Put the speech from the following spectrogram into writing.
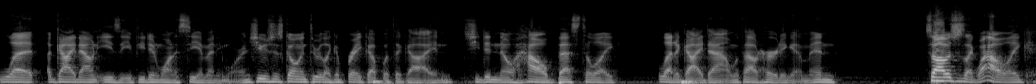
let a guy down easy if you didn't want to see him anymore? And she was just going through like a breakup with a guy and she didn't know how best to like let a guy down without hurting him. And so i was just like wow like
